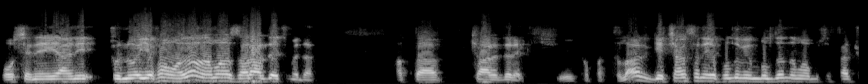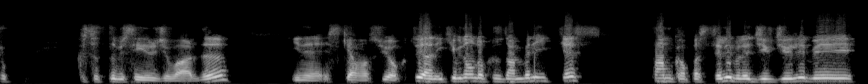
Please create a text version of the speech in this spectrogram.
O sene yani turnuva yapamadan ama zarar da etmeden hatta kar ederek e, kapattılar. Geçen sene yapıldı Wimbledon ama bu sefer çok kısıtlı bir seyirci vardı. Yine eski havası yoktu. Yani 2019'dan beri ilk kez tam kapasiteli böyle civcivli bir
